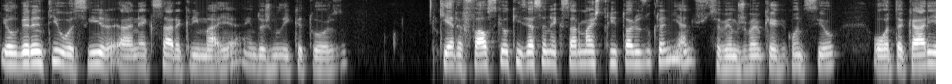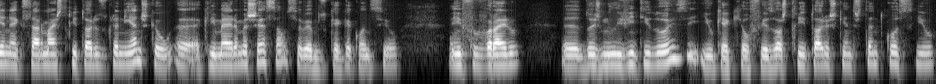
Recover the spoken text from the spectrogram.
Ele garantiu a seguir a anexar a Crimeia em 2014 que era falso que ele quisesse anexar mais territórios ucranianos. Sabemos bem o que é que aconteceu, ou atacar e anexar mais territórios ucranianos, que a Crimeia era uma exceção. Sabemos o que é que aconteceu em fevereiro 2022 e, e o que é que ele fez aos territórios que, entretanto, conseguiu,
